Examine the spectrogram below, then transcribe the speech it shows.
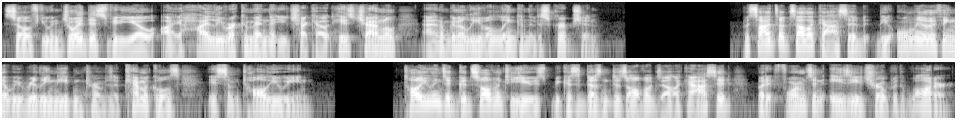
so if you enjoyed this video, I highly recommend that you check out his channel, and I'm going to leave a link in the description. Besides oxalic acid, the only other thing that we really need in terms of chemicals is some toluene. Toluene is a good solvent to use because it doesn't dissolve oxalic acid, but it forms an azeotrope with water.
